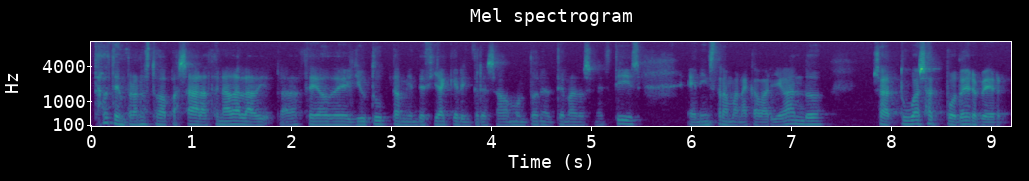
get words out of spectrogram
Tarde o temprano esto va a pasar. Hace nada la, CEO de YouTube también decía que le interesaba un montón el tema de los NFTs. En Instagram van a acabar llegando. O sea, tú vas a poder ver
